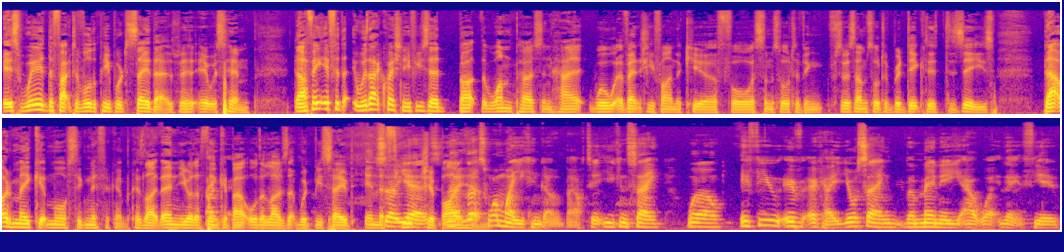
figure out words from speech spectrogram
it's weird the fact of all the people to say that it was, it was him. Now, I think if with that question, if you said, "But the one person ha- will eventually find the cure for some sort of in- for some sort of ridiculous disease," that would make it more significant because, like, then you got to think Okay. about all the lives that would be saved in the so future yeah, by that, that's one way you can go about it. You can say, well, if you if okay, you're saying the many outweigh the few.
